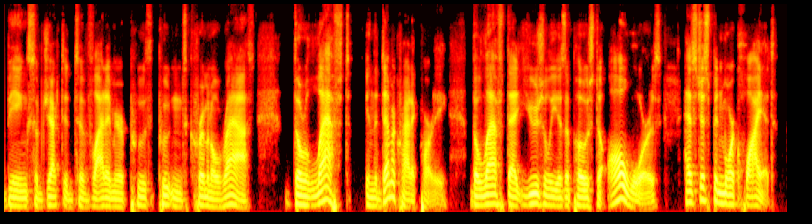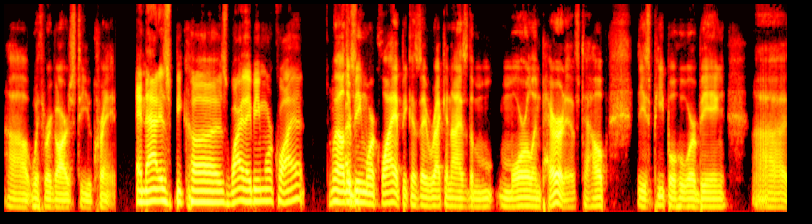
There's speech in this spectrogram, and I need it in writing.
being subjected to Vladimir Putin's criminal wrath, the left in the Democratic Party, the left that usually is opposed to all wars, has just been more quiet uh, with regards to Ukraine. And that is because why are they being more quiet? Well, they're being more quiet because they recognize the moral imperative to help these people who are being, uh,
